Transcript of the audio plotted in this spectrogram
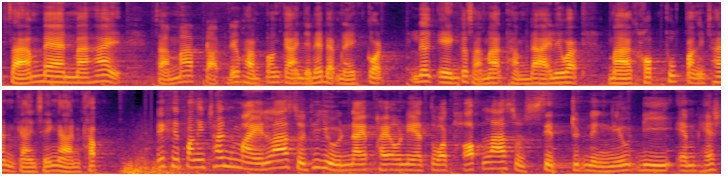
13 แบนด์มาให้ สามารถปรับด้วยความต้องการจะได้แบบไหนกด เลือกเองก็สามารถทำได้ เรียกว่ามาครบทุกฟังก์ชันการใช้งานครับ นี่คือฟังก์ชันใหม่ล่าสุดที่อยู่ใน Pioneer ตัวท็อปล่าสุด 10.1 นิ้ว DMH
